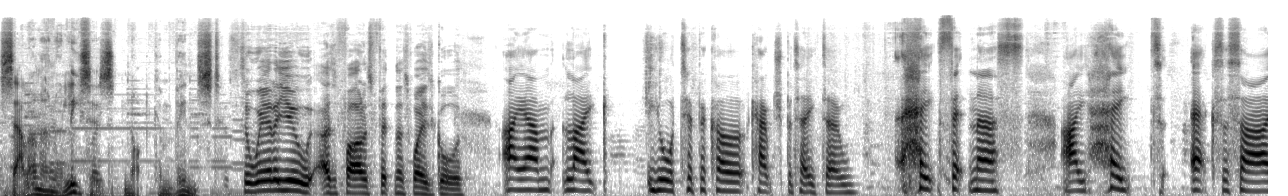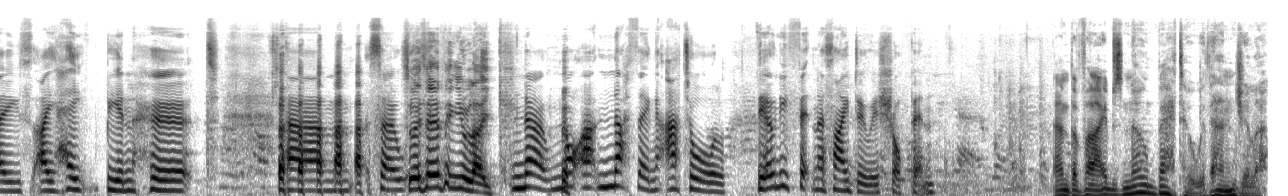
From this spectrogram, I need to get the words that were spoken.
Salon owner Lisa's not convinced. So where are you as far as fitness-wise goes? I am like your typical couch potato. I hate fitness. I hate exercise. I hate being hurt. Um, so, So is there anything you like? no, not uh, nothing at all. The only fitness I do is shopping. And the vibe's no better with Angela.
